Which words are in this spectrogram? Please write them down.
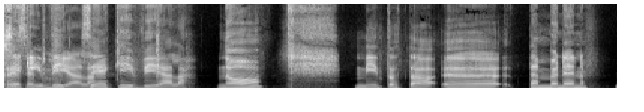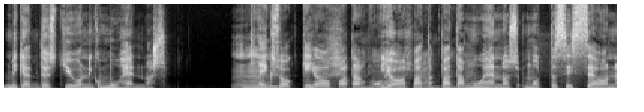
Sekin resepti. vielä. Sekin vielä. No, niin tota, tämmönen, mikä The Stew on niinku muhennos. Mm. Eikö se ookin? Joo, pata muhennos. Joo, pata, pata muhennos, mutta siis se on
